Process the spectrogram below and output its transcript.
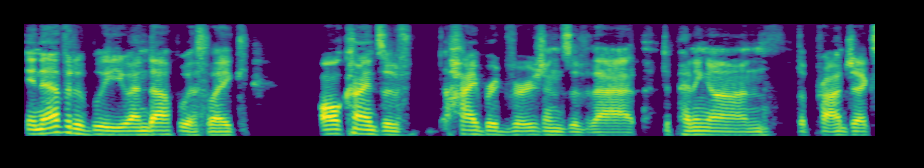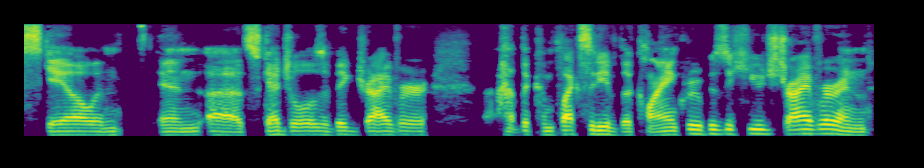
inevitably you end up with like all kinds of hybrid versions of that depending on the project scale and and uh, schedule is a big driver the complexity of the client group is a huge driver and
